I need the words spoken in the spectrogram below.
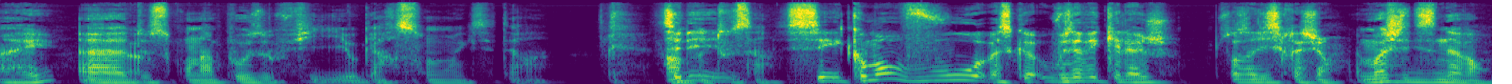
Ouais. euh, de ce qu'on impose aux filles, aux garçons, etc. C'est des- tout ça. C'est comment vous parce que vous avez quel âge sans indiscrétion? Moi j'ai 19 ans.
